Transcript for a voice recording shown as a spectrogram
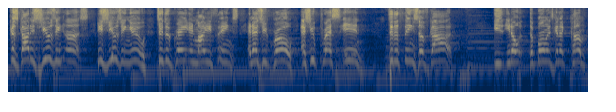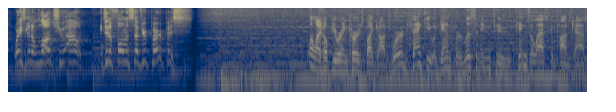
Because God is using us, He's using you to do great and mighty things. And as you grow, as you press in to the things of God, you know, the moment is gonna come where He's gonna launch you out into the fullness of your purpose. Well, I hope you were encouraged by God's Word. Thank you again for listening to King's Alaska Podcast.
